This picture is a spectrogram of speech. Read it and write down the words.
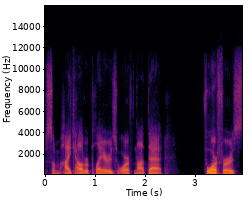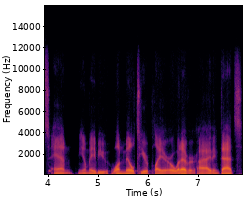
some high caliber players, or if not that, four firsts and you know maybe one middle tier player or whatever. I, I think that's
